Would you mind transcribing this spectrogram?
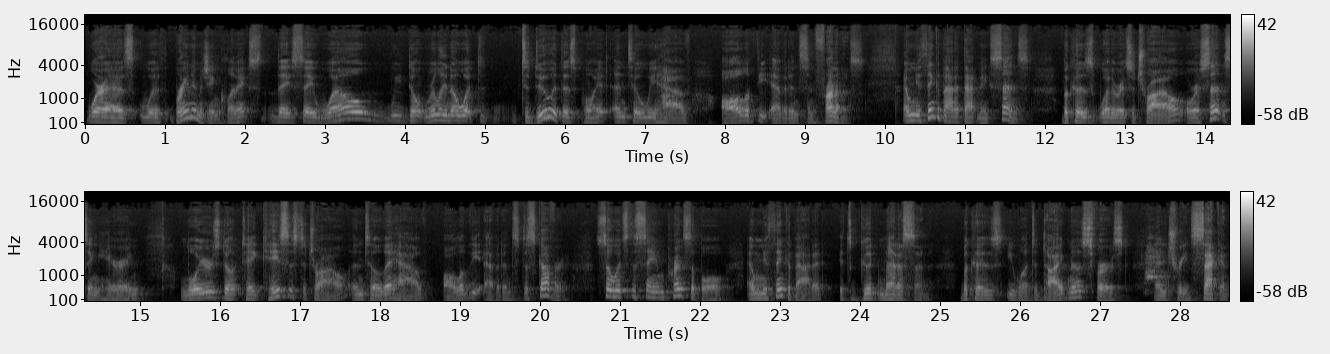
Whereas with brain imaging clinics, they say, well, we don't really know what to, to do at this point until we have all of the evidence in front of us. And when you think about it, that makes sense because whether it's a trial or a sentencing hearing, Lawyers don't take cases to trial until they have all of the evidence discovered. So it's the same principle, and when you think about it, it's good medicine because you want to diagnose first and treat second.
